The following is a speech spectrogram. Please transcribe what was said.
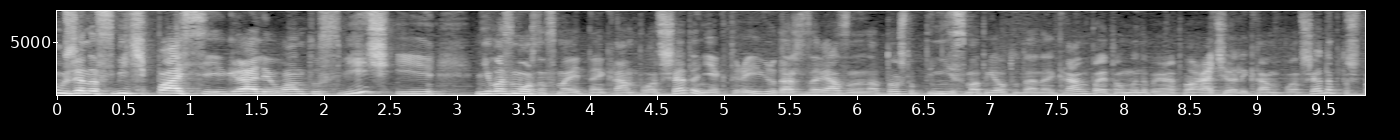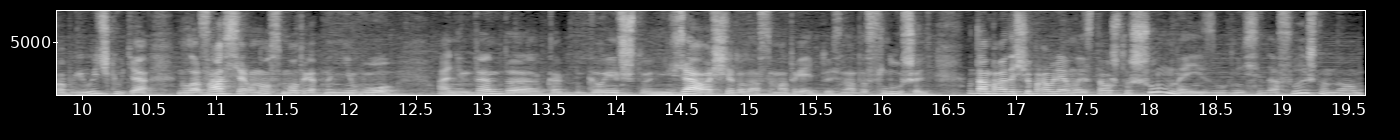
уже на Switch пассе играли One to Switch, и невозможно смотреть на экран планшета. Некоторые игры даже завязаны на то, чтобы ты не смотрел туда на экран, поэтому мы, например, отворачивали экран планшета, потому что по привычке у тебя глаза все равно смотрят на него. А Nintendo как бы говорит, что нельзя вообще туда смотреть, то есть надо слушать. Ну там, правда, еще проблема из-за того, что шумно, и звук не всегда слышно, но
